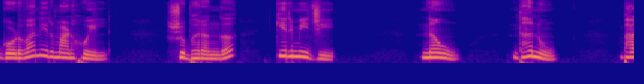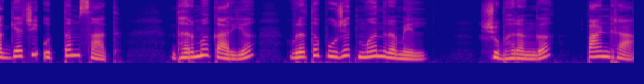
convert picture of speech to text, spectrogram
गोडवा निर्माण होईल. शुभरंग किरमिजी. नऊ. धनु. भाग्याची उत्तम साथ. धर्मकार्य व्रतपूजेत मन रमेल. शुभरंग पांढरा.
